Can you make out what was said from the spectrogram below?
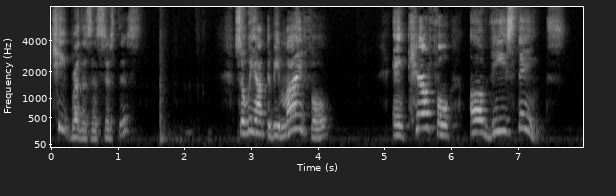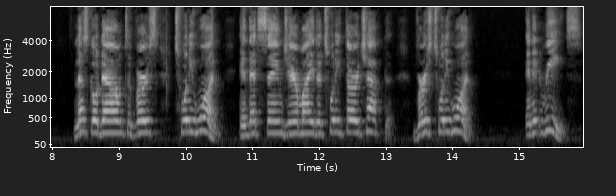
keep, brothers and sisters. So we have to be mindful and careful of these things. Let's go down to verse 21 in that same Jeremiah, the 23rd chapter, verse 21. And it reads,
